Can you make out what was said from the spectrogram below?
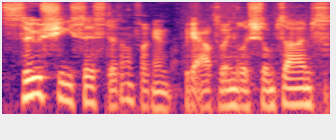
sushi sister. I don't fucking forget how to English sometimes.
